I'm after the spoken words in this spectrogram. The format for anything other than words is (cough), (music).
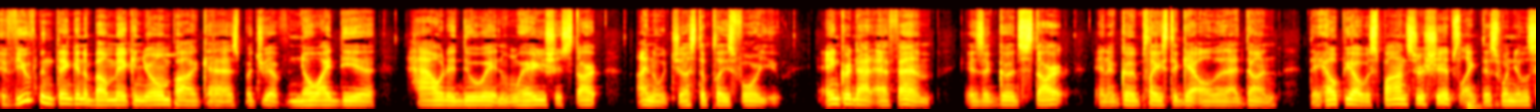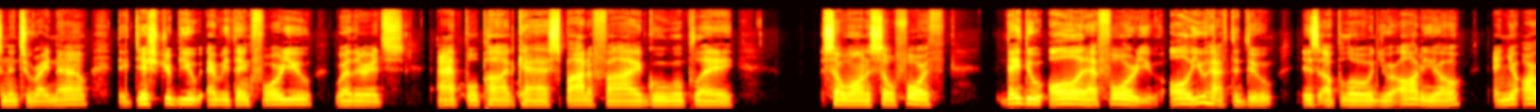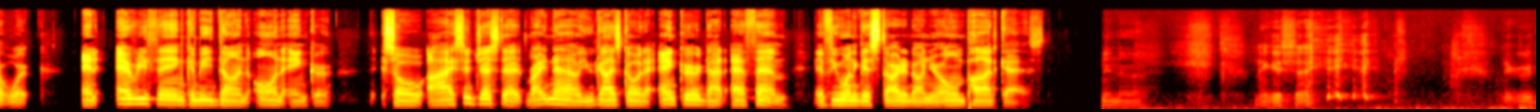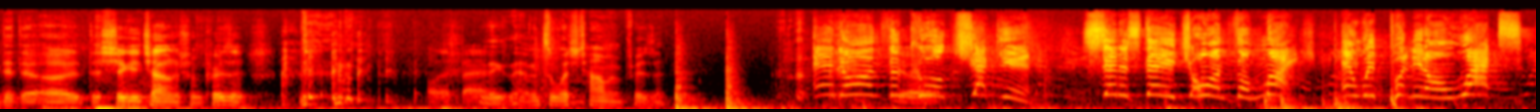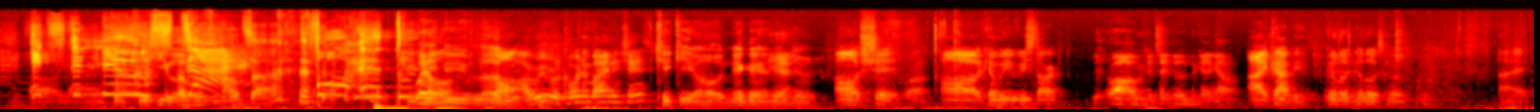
If you've been thinking about making your own podcast, but you have no idea how to do it and where you should start, I know just the place for you. Anchor.fm is a good start and a good place to get all of that done. They help you out with sponsorships like this one you're listening to right now. They distribute everything for you, whether it's Apple Podcast, Spotify, Google Play, so on and so forth. They do all of that for you. All you have to do is upload your audio and your artwork, and everything can be done on Anchor. So I suggest that right now you guys go to anchor.fm if you want to get started on your own podcast. Nigga shit. (laughs) Nigga who did the uh the Shiggy challenge from prison. (laughs) Oh, that's bad. Niggas having too much time in prison. And on the cool check-in, center stage on the mic, and we're putting it on wax. It's the new (laughs) Kiki love him style. outside. (laughs) Four and (laughs) three. Wait, Kiki, do you love me? Uh, are we recording by any chance? Kiki a whole nigga in the gym. Oh shit. Uh, can we restart? Oh, we could take the beginning out. All right, copy. Good looks, good looks, good looks. All right,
